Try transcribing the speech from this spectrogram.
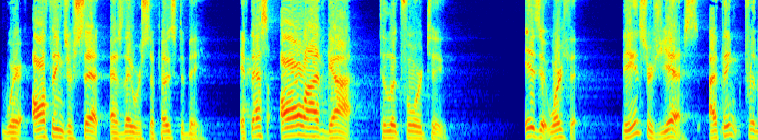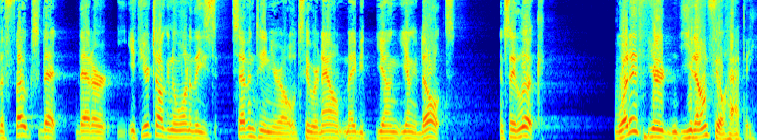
where all things are set as they were supposed to be. If that's all I've got to look forward to, is it worth it? The answer is yes. I think for the folks that that are, if you're talking to one of these 17 year olds who are now maybe young young adults, and say, look, what if you're you don't feel happy?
